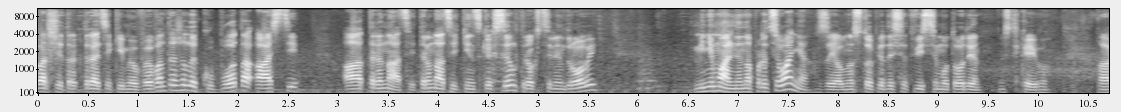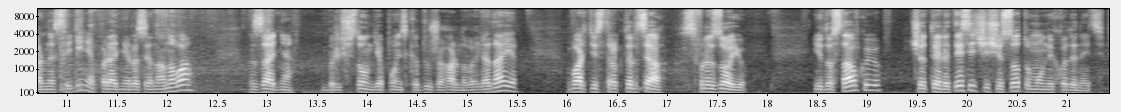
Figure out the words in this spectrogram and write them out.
Перший тракторець, який ми вивантажили, Kubota Asti A13. 13 кінських сил, трьохциліндровий. Мінімальне напрацювання, заявлено 158 мотогодин. Ось таке його гарне сидіння, передня резина нова, задня Bridgestone японська дуже гарно виглядає. Вартість тракторця з фрезою і доставкою 4600 умовних одиниць.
